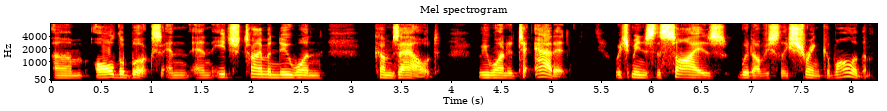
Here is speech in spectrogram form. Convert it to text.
um, all the books, and and each time a new one comes out, we wanted to add it, which means the size would obviously shrink of all of them.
